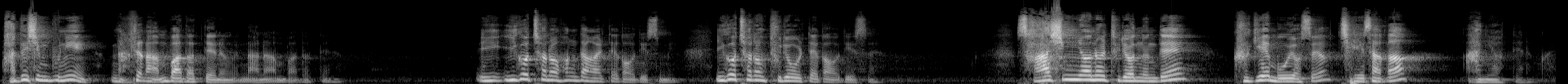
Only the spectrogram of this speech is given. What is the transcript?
받으신 분이 나는 안 받았대는. 나는 안 받았대는. 이, 이것처럼 황당할 때가 어디 있습니까? 이것처럼 두려울 때가 어디 있어요? 40년을 드렸는데 그게 뭐였어요? 제사가 아니었다는 거예요.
